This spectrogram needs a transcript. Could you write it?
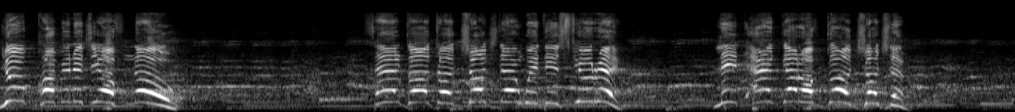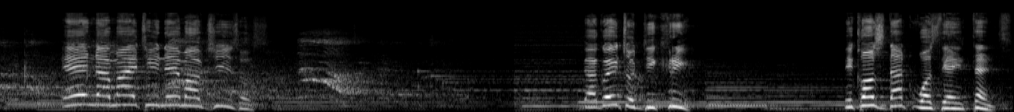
You community of no. Tell God to judge them with his fury. Let anger of God judge them. In the mighty name of Jesus. We are going to decree because that was their intent.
